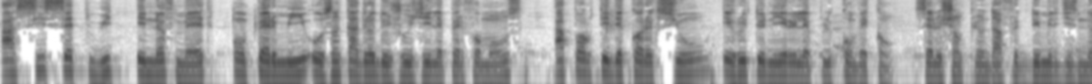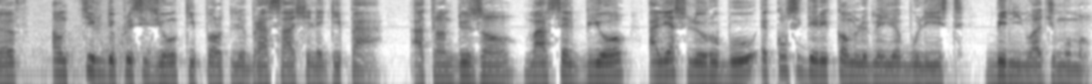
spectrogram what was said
à 6, 7, 8 et 9 mètres ont permis aux encadreurs de juger les performances apporter des corrections et retenir les plus convaincants. C'est le champion d'Afrique 2019 en tir de précision qui porte le brassage chez les guépards. À 32 ans, Marcel Bio, alias le robot, est considéré comme le meilleur bouliste béninois du moment.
